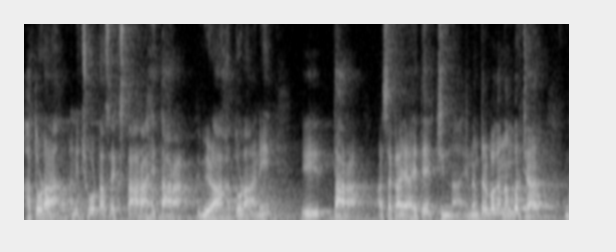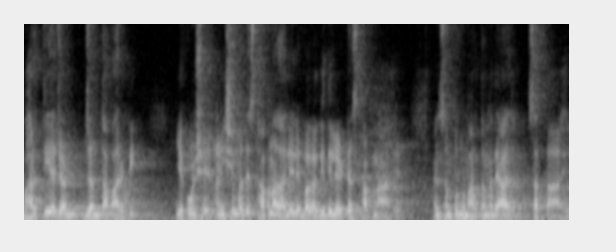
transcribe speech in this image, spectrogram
हातोडा आणि छोटासा एक स्टार आहे तारा. विळा हातोडा आणि तारा. असं काय आहे ते? चिन्ह आहे. नंतर बघा नंबर चार भारतीय जन जनता पार्टी. एकोणीसशे ऐंशीमध्ये स्थापना झालेली आहे. बघा किती लेटेस्ट स्थापना आहे. आणि संपूर्ण भारतामध्ये आज सत्ता आहे.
